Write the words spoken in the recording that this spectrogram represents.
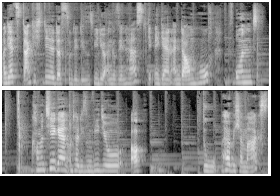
Und jetzt danke ich dir, dass du dir dieses Video angesehen hast. Gib mir gerne einen Daumen hoch und kommentier gerne unter diesem Video, ob du Hörbücher magst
